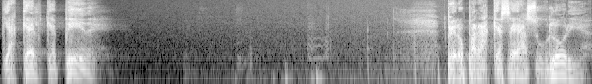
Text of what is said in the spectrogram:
de aquel que pide. Pero para que sea su gloria.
